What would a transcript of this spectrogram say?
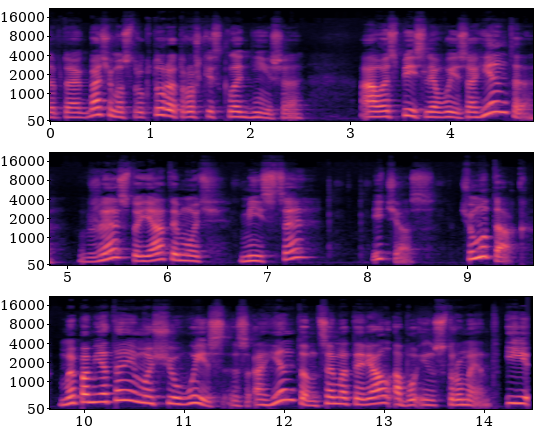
Тобто, як бачимо, структура трошки складніша. А ось після виз агента вже стоятимуть місце і час. Чому так? Ми пам'ятаємо, що виз з агентом це матеріал або інструмент. І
